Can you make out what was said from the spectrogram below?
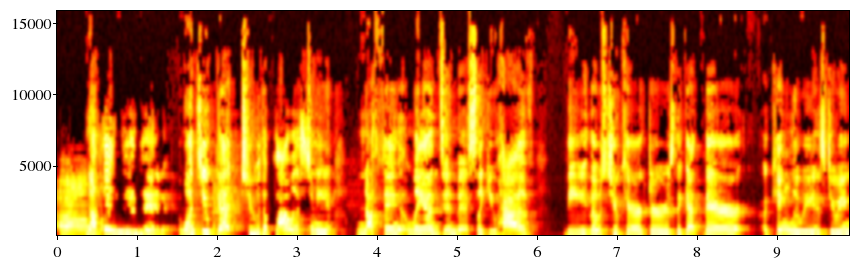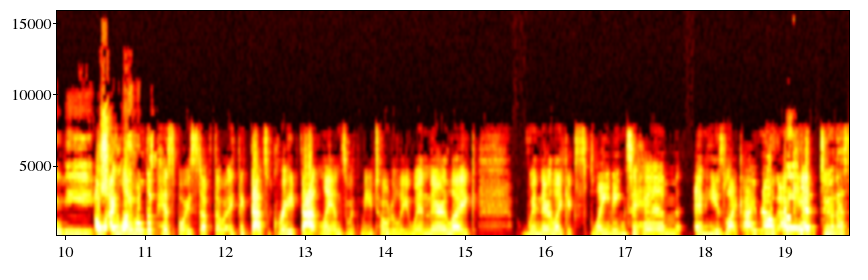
Um nothing landed. Once you get to the palace, to me, nothing lands in this. Like you have the those two characters. They get there. uh, King Louis is doing the. Oh, I love human- all the piss boy stuff though. I think that's great. That lands with me totally when they're like when they're like explaining to him and he's like I'm no I Oh. can't do this.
